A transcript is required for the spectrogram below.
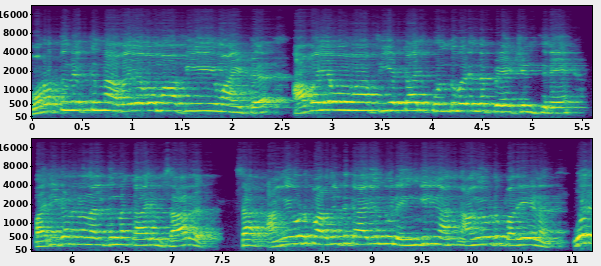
പുറത്തു നിൽക്കുന്ന അവയവ മാഫിയയുമായിട്ട് അവയവ മാഫിയക്കാർ കൊണ്ടുവരുന്ന പേഷ്യൻസിനെ പരിഗണന നൽകുന്ന കാര്യം സാറ് സാർ അങ്ങയോട് പറഞ്ഞിട്ട് കാര്യമൊന്നുമില്ല. എങ്കിലും അങ്ങയോട് പറയാണ് ഒരു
